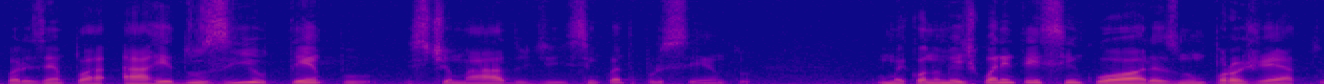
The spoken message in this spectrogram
por exemplo, a, a reduzir o tempo estimado de 50%, uma economia de 45 horas num projeto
